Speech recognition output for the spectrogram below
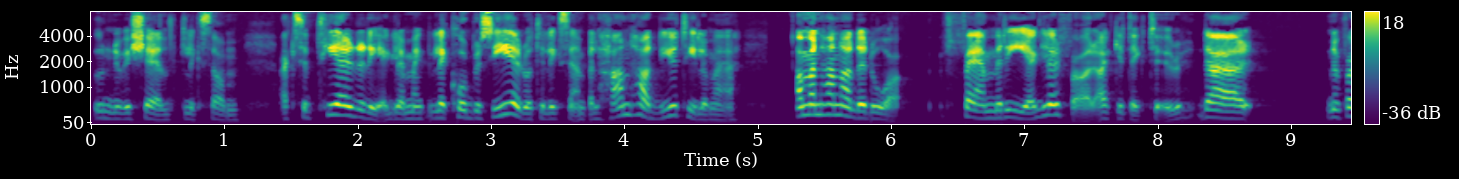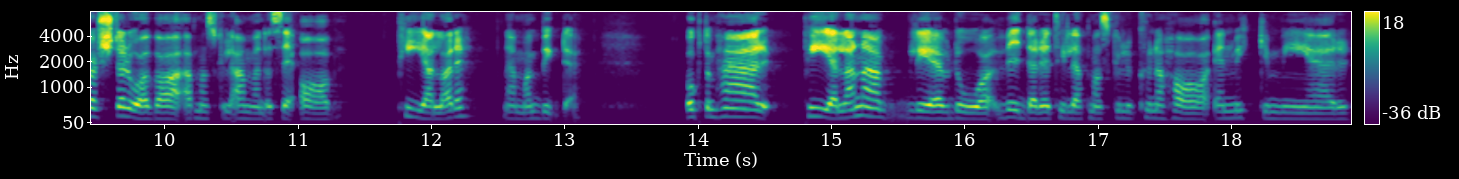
universellt liksom accepterade regler. Men Le Corbusier då till exempel, han hade ju till och med, ja men han hade då fem regler för arkitektur. Där den första då var att man skulle använda sig av pelare när man byggde. Och de här pelarna blev då vidare till att man skulle kunna ha en mycket mer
